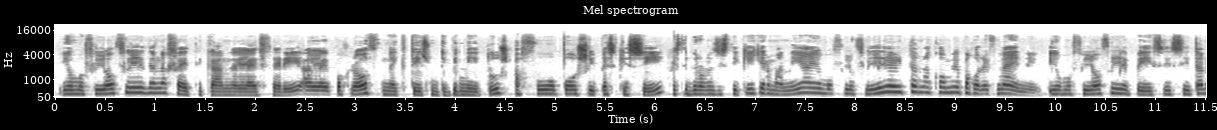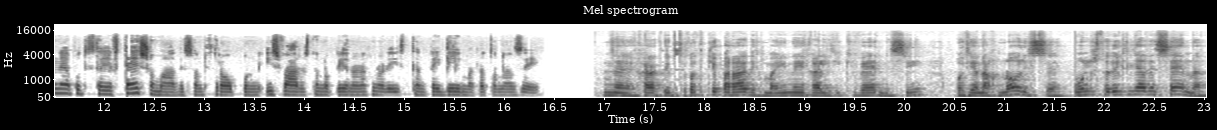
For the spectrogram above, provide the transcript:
οι ομοφιλόφιλοι δεν αφέθηκαν ελεύθεροι, αλλά υποχρεώθηκαν να εκτίσουν την ποινή τους, αφού όπως είπες και εσύ, στην προναζιστική Γερμανία η ομοφιλοφιλία ήταν ακόμη απαγορευμένη. Οι ομοφιλόφιλοι επίσης ήταν από τις τελευταίες ομάδες ανθρώπων εις βάρος των οποίων αναγνωρίστηκαν τα εγκλήματα των Ναζί. Ναι, χαρακτηριστικό τέτοιο παράδειγμα είναι η γαλλική κυβέρνηση ότι αναγνώρισε μόλις το 2001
